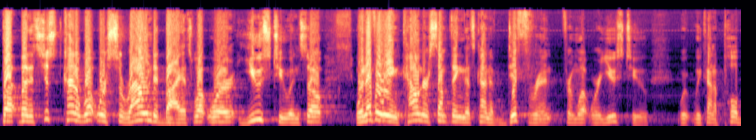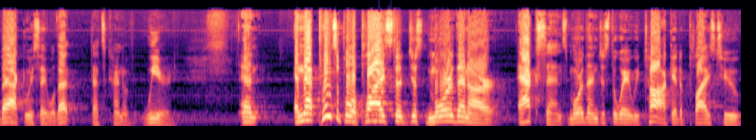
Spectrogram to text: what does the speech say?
But, but it's just kind of what we're surrounded by, it's what we're used to. And so whenever we encounter something that's kind of different from what we're used to, we, we kind of pull back and we say, well, that, that's kind of weird. And, and that principle applies to just more than our accents, more than just the way we talk. It applies to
